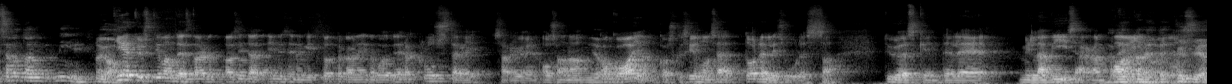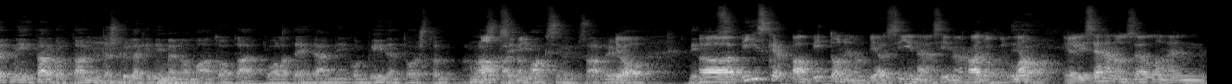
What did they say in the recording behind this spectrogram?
Sanotaan niin. No joo. Tietyissä tilanteissa tarkoittaa sitä, että ensinnäkin totta kai niitä voi tehdä klusterisarjojen osana joo. koko ajan, koska silloin sä et todellisuudessa työskentelee millä viisärän painoilla. että kysyjät niin tarkoittaa mm. nyt kylläkin nimenomaan tota, että tuolla tehdään niin kuin 15 raskaita maksimisarjoja. Joo. Niin. Uh, viisi kertaa vitonen on vielä siinä ja siinä rajoilla. Joo. Eli sehän on sellainen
